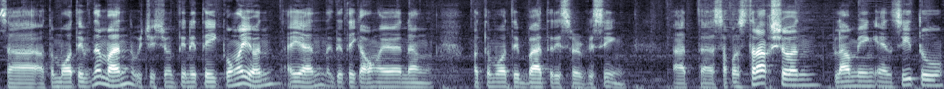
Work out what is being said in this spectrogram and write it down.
Sa automotive naman, which is yung tinitake ko ngayon, ayan, nagtitake ako ngayon ng automotive battery servicing. At uh, sa construction, plumbing, NC2,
